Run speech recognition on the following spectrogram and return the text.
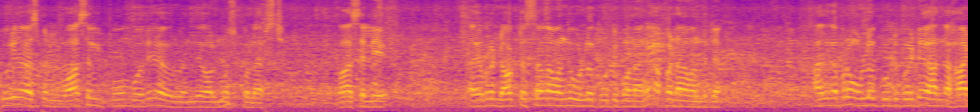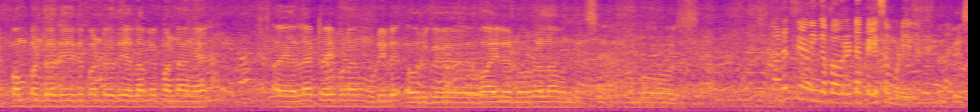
சூர்யா ஹாஸ்பிட்டல் வாசலுக்கு போகும்போதே அவர் வந்து ஆல்மோஸ்ட் கொலாப்ஸ்ட் வாசல்லையே. அதுக்கப்புறம் டாக்டர்ஸ் எல்லாம் வந்து உள்ளே கூட்டு போனாங்க. அப்போ நான் வந்துட்டேன். அதுக்கப்புறம் உள்ளே கூட்டு போயிட்டு அந்த ஹார்ட் பம்ப் பண்ணுறது இது பண்ணுறது எல்லாமே பண்ணாங்க. எல்லாம் ட்ரை பண்ணாங்க. முடியல. அவருக்கு வாயில் நுரெல்லாம் வந்துருச்சு. ரொம்ப கடைசியாக நீங்கள் இப்போ அவர்கிட்ட பேச முடியல. பேச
